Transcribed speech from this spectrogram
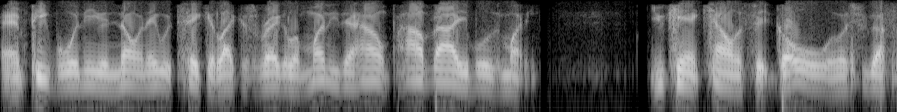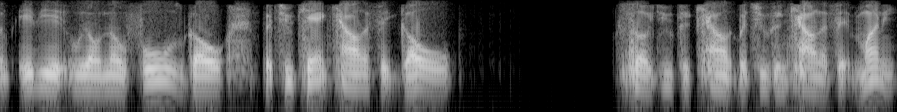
and people wouldn't even know, and they would take it like it's regular money, then how how valuable is money? You can't counterfeit gold unless you got some idiot who don't know fool's gold, but you can't counterfeit gold. So you could count, but you can counterfeit money.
